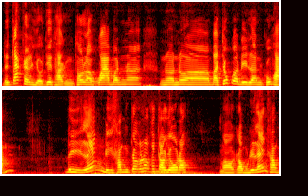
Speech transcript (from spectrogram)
đi tắt cái vô chư thần. Thôi là qua bên n- ba chúc á, đi lên củ phẩm. Đi lén đi không cho nó cái cho vô đâu. Mà gồng đi lén không.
